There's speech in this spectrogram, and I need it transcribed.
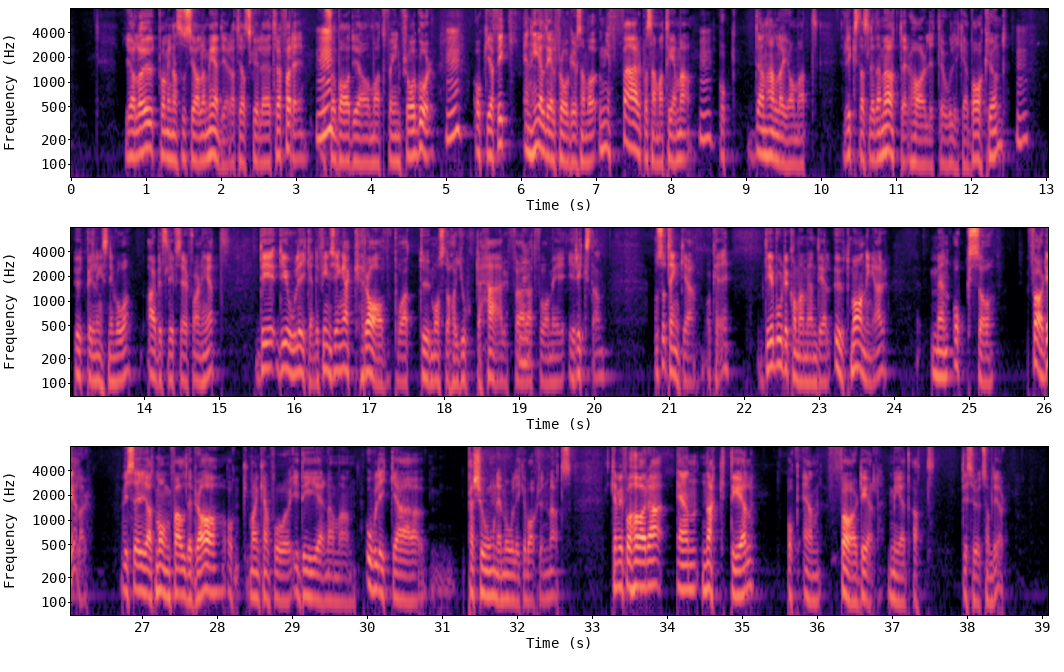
Jag la ut på mina sociala medier att jag skulle träffa dig mm. och så bad jag om att få in frågor. Mm. Och jag fick en hel del frågor som var ungefär på samma tema. Mm. Och den handlar ju om att riksdagsledamöter har lite olika bakgrund, mm. utbildningsnivå, arbetslivserfarenhet. Det, det, är olika, det finns ju inga krav på att du måste ha gjort det här för Nej. att få vara med i riksdagen. Och så tänker jag, okej, okay, det borde komma med en del utmaningar men också fördelar. Vi säger ju att mångfald är bra och man kan få idéer när man olika personer med olika bakgrund möts. Kan vi få höra en nackdel och en fördel med att det ser ut som det gör?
